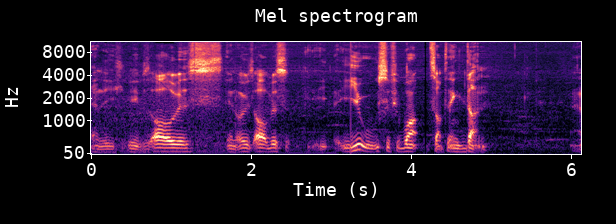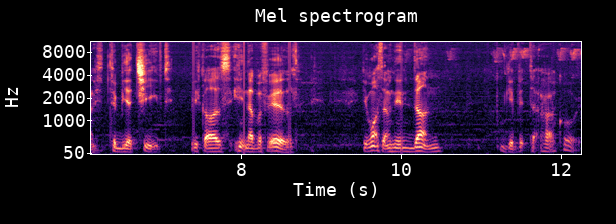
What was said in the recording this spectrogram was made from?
And he, he was always, you know, he was always used if you want something done and to be achieved because he never failed. If you want something done, give it to Harcourt.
